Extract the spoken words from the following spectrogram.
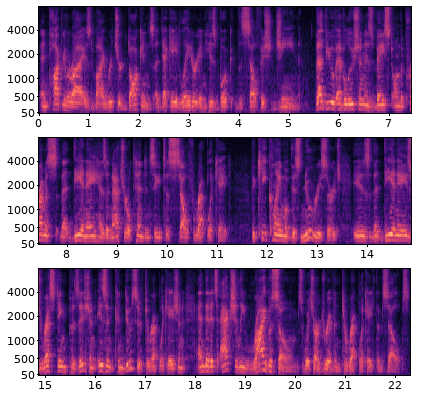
and popularized by Richard Dawkins a decade later in his book The Selfish Gene. That view of evolution is based on the premise that DNA has a natural tendency to self replicate. The key claim of this new research is that DNA's resting position isn't conducive to replication and that it's actually ribosomes which are driven to replicate themselves.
